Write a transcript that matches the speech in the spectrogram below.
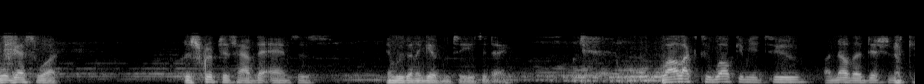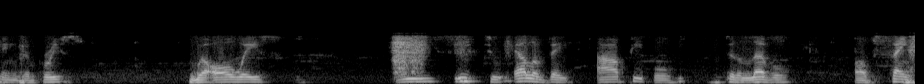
Well, guess what? The scriptures have the answers, and we're going to give them to you today. Well, I'd like to welcome you to another edition of Kings and Priests. Where always we seek to elevate our people to the level of saints,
